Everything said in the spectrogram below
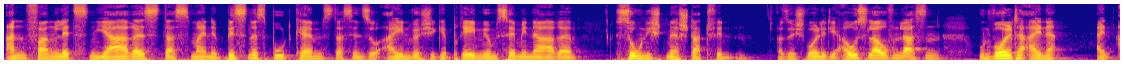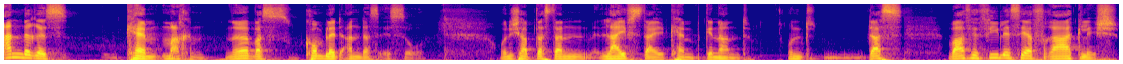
Anfang letzten Jahres, dass meine Business Bootcamps, das sind so einwöchige Premium-Seminare, so nicht mehr stattfinden. Also ich wollte die auslaufen lassen und wollte eine, ein anderes Camp machen, ne, was komplett anders ist so. Und ich habe das dann Lifestyle Camp genannt. Und das war für viele sehr fraglich.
